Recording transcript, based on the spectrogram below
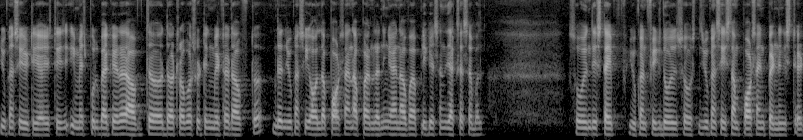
you can see it here. It is image pullback error after the troubleshooting method after. Then you can see all the pods and up and running and our application is accessible. So in this type you can fix those so you can see some pods are in pending state.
